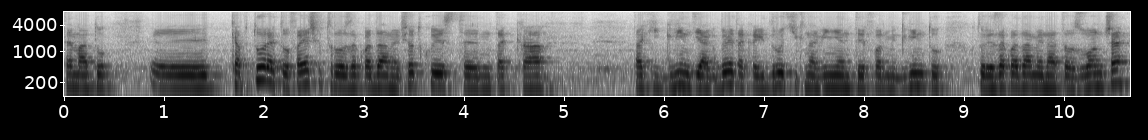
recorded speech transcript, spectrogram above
tematu. Yy, Kapturek, tą fajeczkę, którą zakładamy, w środku jest taka, taki gwint jakby, taki drucik nawinięty w formie gwintu, który zakładamy na to złącze.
